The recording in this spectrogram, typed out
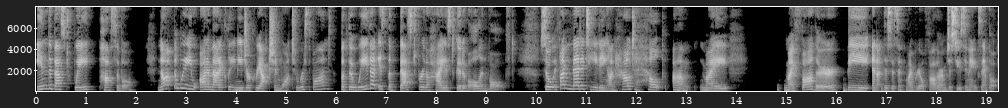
in the best way possible. Not the way you automatically knee jerk reaction want to respond, but the way that is the best for the highest good of all involved. So if I'm meditating on how to help um, my my father be and this isn't my real father i'm just using an example.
